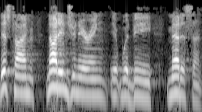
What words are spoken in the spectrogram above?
This time, not engineering, it would be medicine.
